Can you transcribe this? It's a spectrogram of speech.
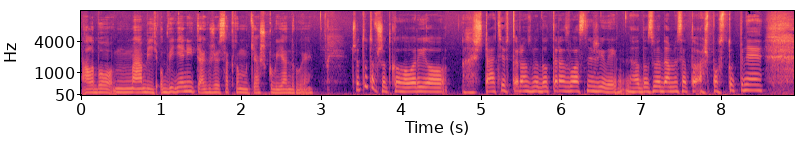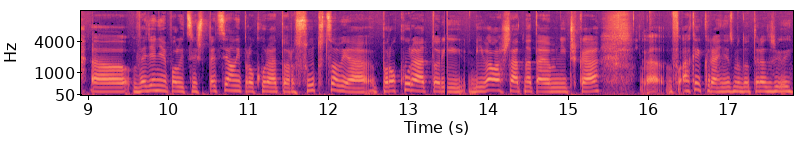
alebo má byť obvinený, takže sa k tomu ťažko vyjadruje. Čo toto všetko hovorí o štáte, v ktorom sme doteraz vlastne žili? Dozvedáme sa to až postupne. Vedenie policie, špeciálny prokurátor, súdcovia, prokurátori, bývalá štátna tajomnička. V akej krajine sme doteraz žili?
